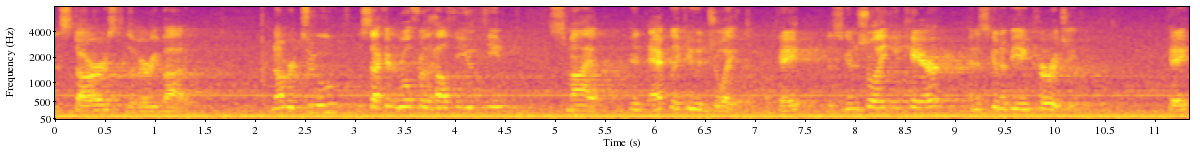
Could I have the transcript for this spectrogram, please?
The stars to the very bottom. Number two, the second rule for the healthy youth team, smile and act like you enjoy it, okay? This is gonna show that you care and it's gonna be encouraging. Okay?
